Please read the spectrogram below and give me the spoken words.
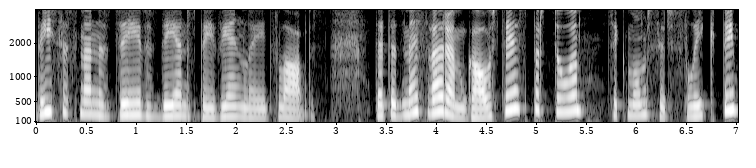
Visas manas dzīves dienas bija vienlīdz labas. Tad, tad mēs varam gausties par to, cik mums ir slikti,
